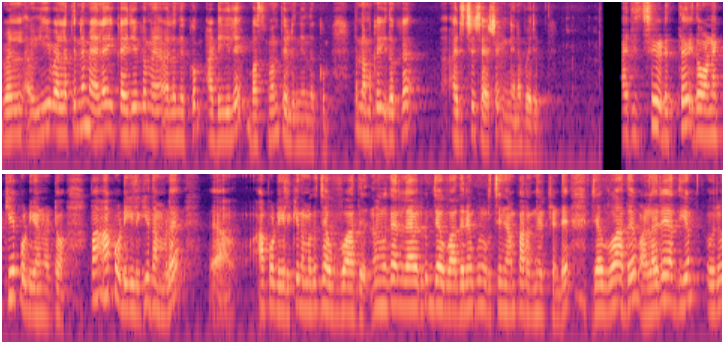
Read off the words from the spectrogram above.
വെള്ള ഈ വെള്ളത്തിന്റെ മേലെ ഈ കരിയൊക്കെ മേലെ നിൽക്കും. അടിയിൽ ഭസ്മം തെളിഞ്ഞ് നിൽക്കും. അപ്പം നമുക്ക് ഇതൊക്കെ അരിച്ച ശേഷം ഇങ്ങനെ വരും. അരിച്ചെടുത്ത് ഇത് ഉണക്കിയ പൊടിയാണ് കേട്ടോ. അപ്പോൾ ആ പൊടിയിലേക്ക് നമ്മൾ ആ പൊടിയിലേക്ക് നമുക്ക് ജവ്വാദ് നിങ്ങൾക്ക് എല്ലാവർക്കും ജവ്വാദിനെ കുറിച്ച് ഞാൻ പറഞ്ഞിട്ടുണ്ട്. ജവ്വാദ് വളരെയധികം ഒരു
